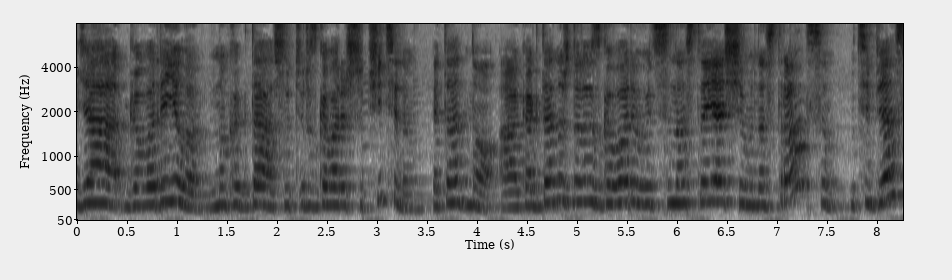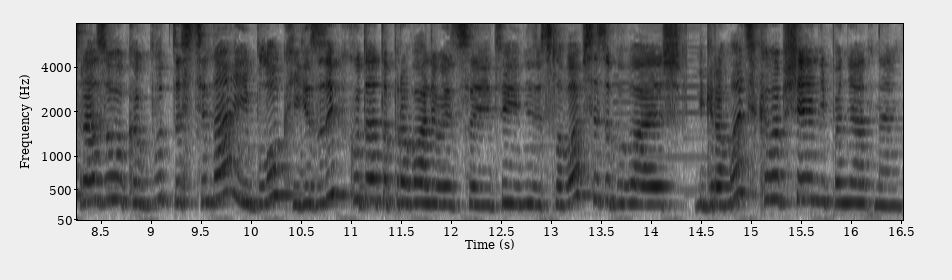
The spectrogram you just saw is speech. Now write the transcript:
я говорила, но когда разговариваешь с учителем, это одно. А когда нужно разговаривать с настоящим иностранцем, у тебя сразу как будто стена и блок, и язык куда-то проваливается, и ты слова все забываешь, и грамматика вообще непонятная.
